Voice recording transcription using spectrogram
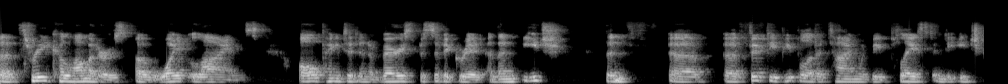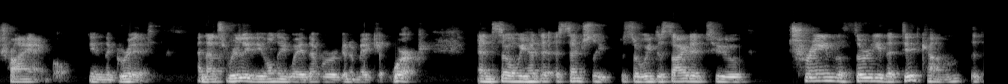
uh, three kilometers of white lines, all painted in a very specific grid, and then each, then uh, uh, 50 people at a time would be placed into each triangle in the grid, and that's really the only way that we were going to make it work. And so we had to essentially, so we decided to train the 30 that did come the,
